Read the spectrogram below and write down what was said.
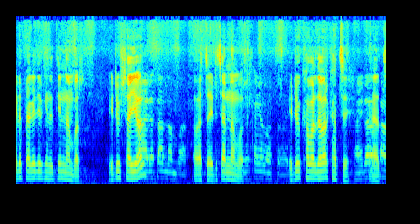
এটা প্যাকেজের কিন্তু তিন নাম্বার। এটিও এটা নাম্বার। ও আচ্ছা এটা চার নাম্বার। এটা সাইয়াল এটিও খাবার দাবার খাচ্ছে? হ্যাঁ আচ্ছা।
